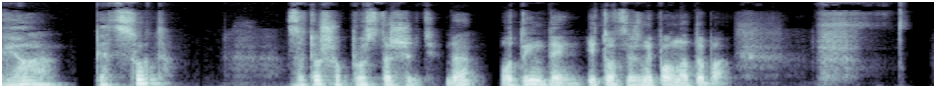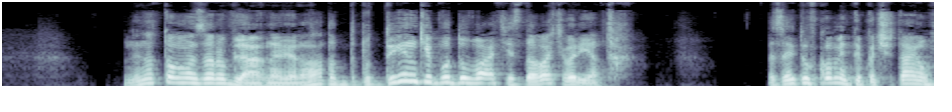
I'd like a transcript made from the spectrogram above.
бля, 500 за те, щоб просто жити, да? Один день. І то це ж не повна доба. Не на тому я заробляю, навірно. Треба будинки будувати і здавати в оренду. Зайду в коменти, почитаю,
